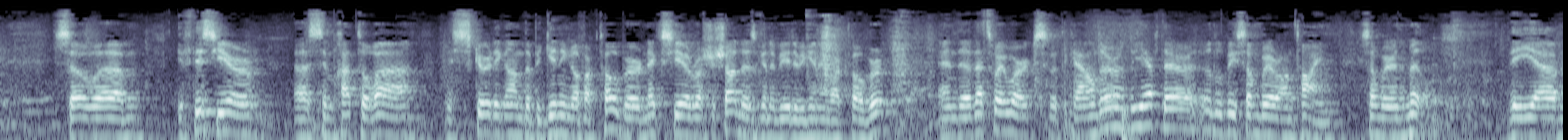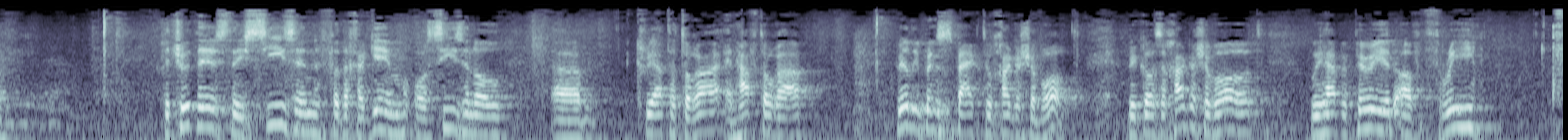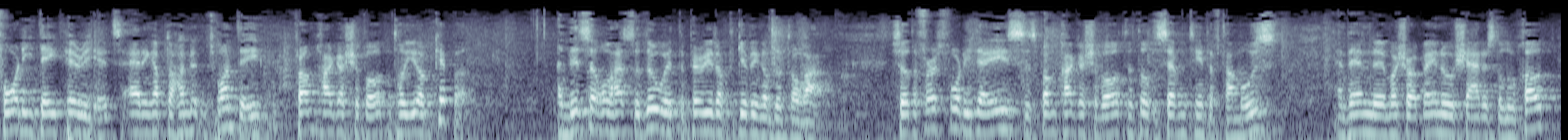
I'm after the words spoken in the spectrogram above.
So um, if this year uh, Simchat Torah is skirting on the beginning of October, next year Rosh Hashanah is going to be the beginning of October. And uh, that's the way it works with the calendar. And the year after, it'll be somewhere on time, somewhere in the middle. The, um, the truth is, the season for the Chagim, or seasonal um, Kriyat Torah and Haftorah, really brings us back to Chag HaShavuot. Because at Chag HaShavuot, we have a period of three 40 day periods, adding up to 120 from Chag HaShavuot until Yom Kippur. And this all has to do with the period of the giving of the Torah. So the first 40 days is from Chag HaShavuot until the 17th of Tammuz. And then uh, Moshe Rabbeinu shatters the Luchot.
